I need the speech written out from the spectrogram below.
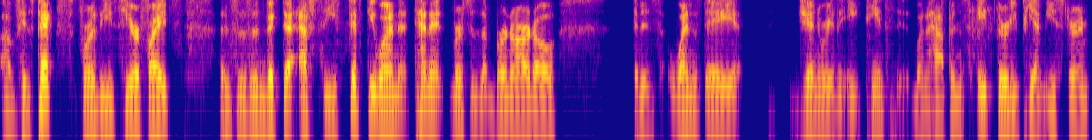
of his picks for these here fights. This is Invicta FC 51 Tennant versus Bernardo. It is Wednesday, January the 18th when it happens, 8:30 p.m. Eastern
